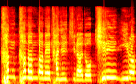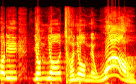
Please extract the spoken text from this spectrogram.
캄캄한 밤에 다닐지라도 길을 잃어버릴 염려 전혀 없네. 와우!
